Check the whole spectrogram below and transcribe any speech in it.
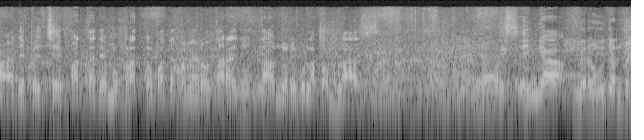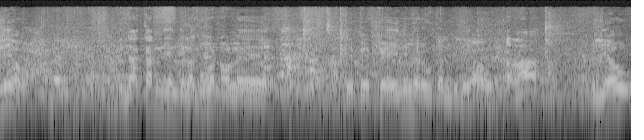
DPC Partai Demokrat Kabupaten Halmahera Utara itu tahun 2018. Ya, sehingga merugikan beliau. Tindakan yang dilakukan oleh DPP ini merugikan beliau karena beliau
